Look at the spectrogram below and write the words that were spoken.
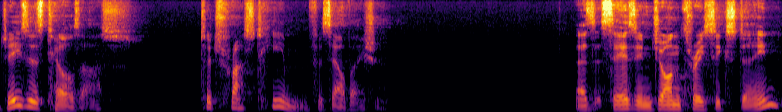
Jesus tells us to trust him for salvation. As it says in John 3:16,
